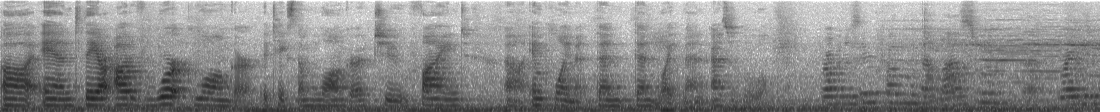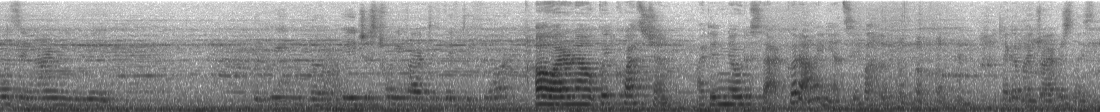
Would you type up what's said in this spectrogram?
uh, and they are out of work longer. It takes them longer to find uh, employment than, than white men as a rule. Robin, is there a problem with that last one? That it was saying nine when The ages twenty-five to fifty-four? Oh, I don't know, good question. I didn't notice that. Good eye, Nancy. I got my driver's license.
